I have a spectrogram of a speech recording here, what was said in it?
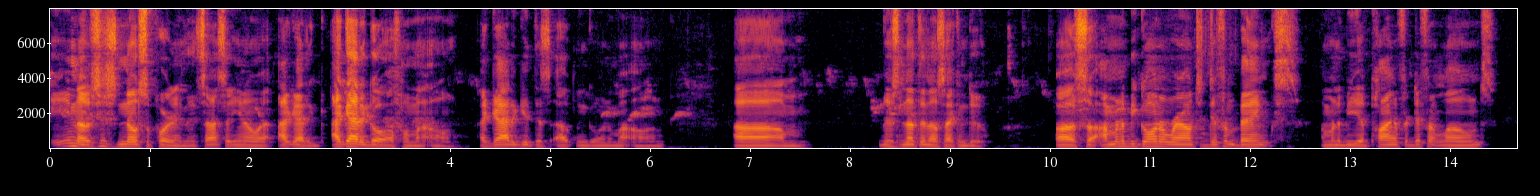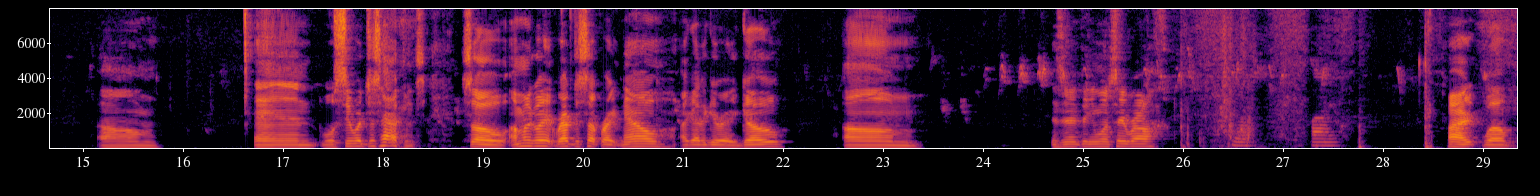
you know, it's just no support in it. So I said, you know what, I gotta, I gotta go off on my own. I gotta get this up and going on my own. Um, there's nothing else I can do. Uh, so I'm gonna be going around to different banks. I'm gonna be applying for different loans. Um, and we'll see what just happens. So I'm gonna go ahead and wrap this up right now. I gotta get ready to go. Um, is there anything you want to say, Raw? No. Bye. All right. Well,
